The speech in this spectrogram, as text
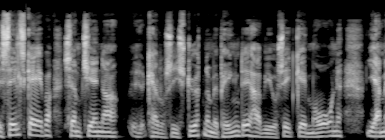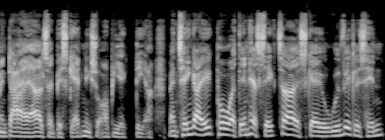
øh, selskaber, som tjener, kan du sige, styrtende med penge. Det har vi jo set gennem årene. Jamen, der er altså et beskatningsobjekt der. Man tænker ikke på, at den her sektor skal jo udvikles hen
